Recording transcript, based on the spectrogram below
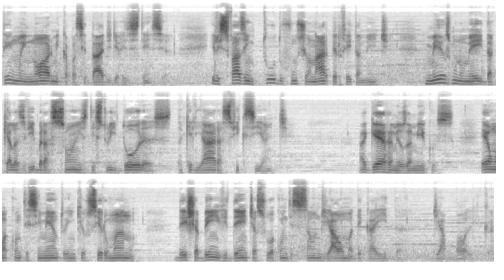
têm uma enorme capacidade de resistência. Eles fazem tudo funcionar perfeitamente mesmo no meio daquelas vibrações destruidoras, daquele ar asfixiante. A guerra, meus amigos, é um acontecimento em que o ser humano deixa bem evidente a sua condição de alma decaída, diabólica.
